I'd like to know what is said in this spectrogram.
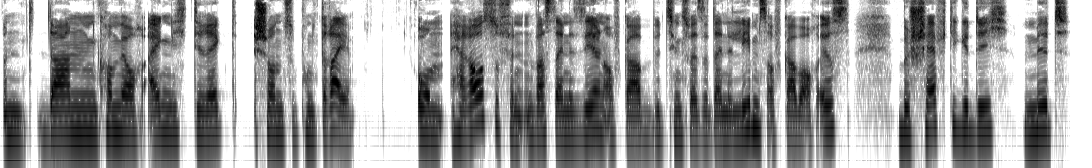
Und dann kommen wir auch eigentlich direkt schon zu Punkt drei um herauszufinden, was deine Seelenaufgabe bzw. deine Lebensaufgabe auch ist, beschäftige dich mit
